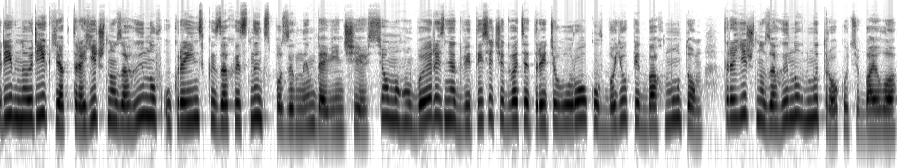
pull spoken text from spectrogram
Рівно рік, як трагічно загинув український захисник з позивним «Да Вінчі». 7 березня 2023 року в бою під Бахмутом трагічно загинув Дмитро Коцюбайло.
